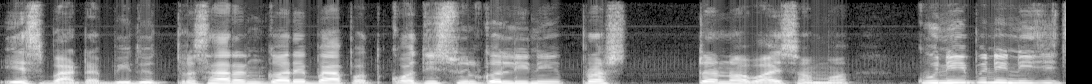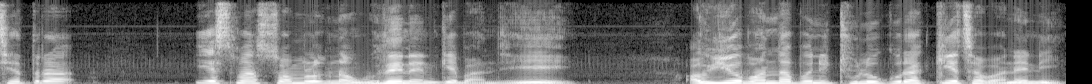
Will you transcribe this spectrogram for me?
यसबाट विद्युत प्रसारण गरे बापत कति शुल्क लिने? प्रष्ट नभएसम्म कुनै पनि निजी क्षेत्र यसमा संलग्न हुँदैनन् के भान्जी? अब योभन्दा पनि ठुलो कुरा के छ भने नि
